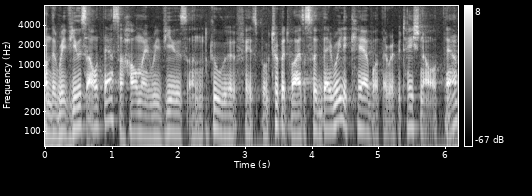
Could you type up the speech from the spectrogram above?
on the reviews out there, so how many reviews on Google, Facebook, TripAdvisor, so they really care about their reputation out there.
